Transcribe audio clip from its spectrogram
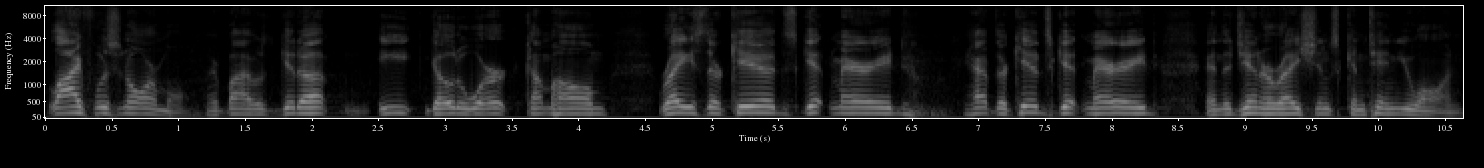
life was normal. Everybody would get up, eat, go to work, come home, raise their kids, get married, have their kids get married, and the generations continue on.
